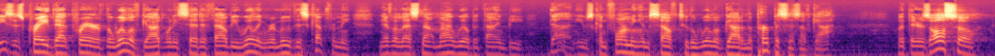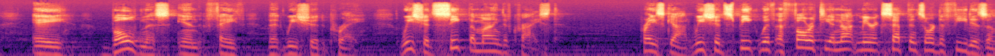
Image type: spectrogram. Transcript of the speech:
Jesus prayed that prayer of the will of God when he said, If thou be willing, remove this cup from me. Nevertheless, not my will, but thine be done. He was conforming himself to the will of God and the purposes of God. But there's also a boldness in faith that we should pray. We should seek the mind of Christ. Praise God. We should speak with authority and not mere acceptance or defeatism,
